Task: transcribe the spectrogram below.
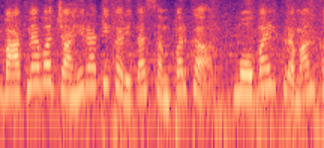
बातम्या व जाहिरातीकरिता संपर्क मोबाईल क्रमांक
